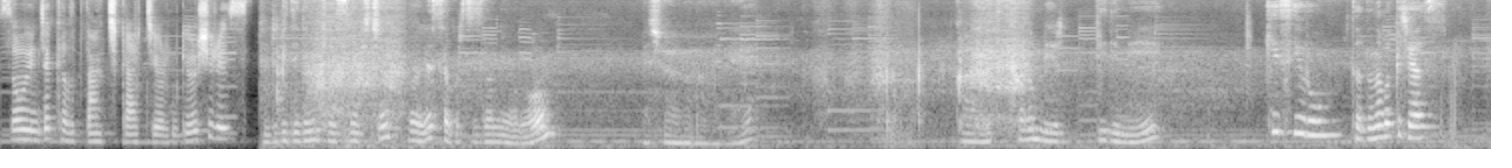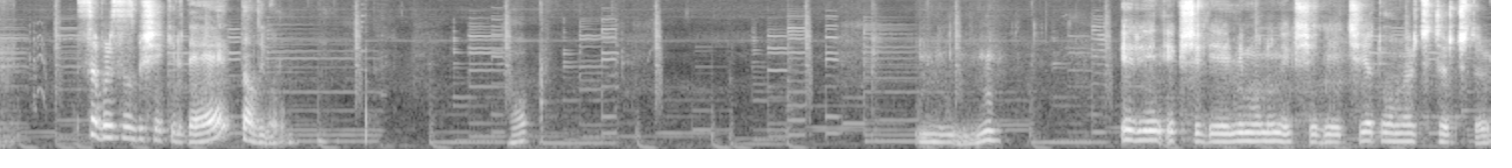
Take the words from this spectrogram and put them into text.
Soğuyunca kalıptan çıkartıyorum. Görüşürüz. Şimdi bir dilimi kesmek için böyle sabırsızlanıyorum. Ve şöyle gayet kalın bir dilimi kesiyorum. Tadına bakacağız. Sabırsız bir şekilde dalıyorum. Hop. Hmm. Eriğin ekşiliği, limonun ekşiliği, chia tohumları çıtır çıtır.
